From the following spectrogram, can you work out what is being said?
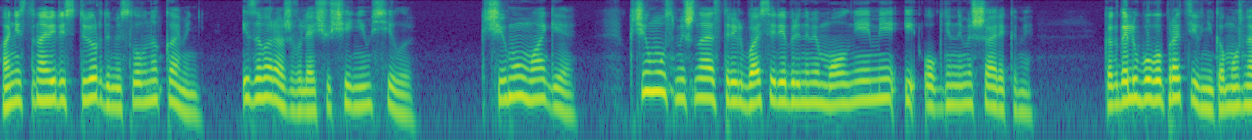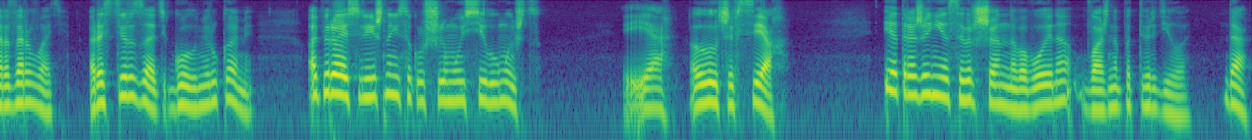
они становились твердыми, словно камень, и завораживали ощущением силы. К чему магия? К чему смешная стрельба серебряными молниями и огненными шариками? Когда любого противника можно разорвать, растерзать голыми руками, опираясь лишь на несокрушимую силу мышц. «Я лучше всех!» И отражение совершенного воина важно подтвердило. Да,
